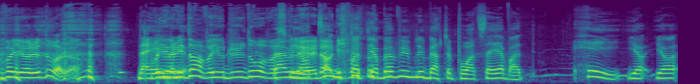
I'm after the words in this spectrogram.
vad gör du då? då? Nej, vad gör du idag? Vad gjorde du då? Vad nej, skulle jag göra idag? Att jag behöver bli bättre på att säga bara hej, jag, jag,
